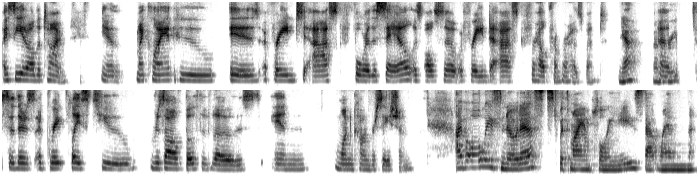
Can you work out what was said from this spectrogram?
I see it all the time. You know, my client who is afraid to ask for the sale is also afraid to ask for help from her husband. Yeah. Um, so there's a great place to resolve both of those in one conversation. I've always noticed with my employees that when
